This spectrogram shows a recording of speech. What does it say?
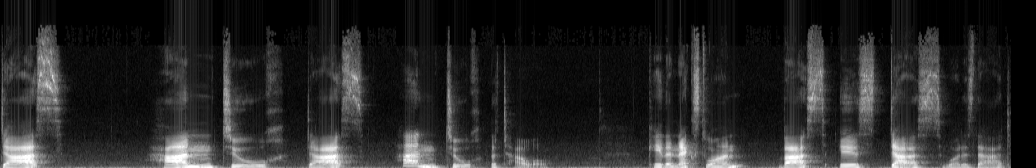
Das Handtuch. Das Handtuch. The towel. Okay, the next one. Was ist das? What is that?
